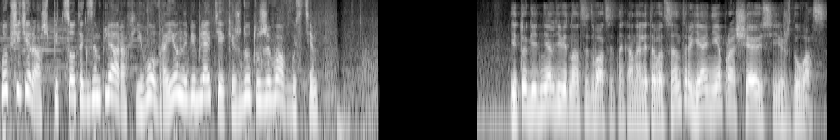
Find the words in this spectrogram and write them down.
Общий тираж – 500 экземпляров. Его в районной библиотеке ждут уже в августе. Итоги дня в 19.20 на канале ТВ-центр. Я не прощаюсь и жду вас.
